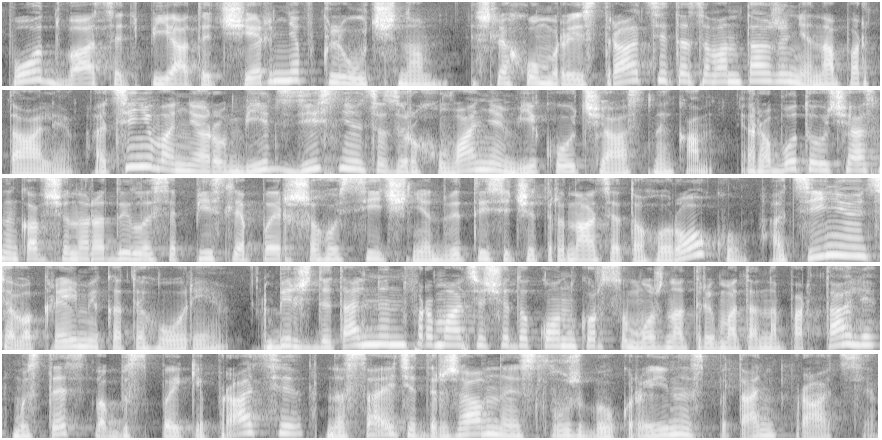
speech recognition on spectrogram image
по 25 червня включно, шляхом реєстрації та завантаження на порталі. Оцінювання робіт здійснюється з урахуванням віку учасника. Роботи учасників, що народилися після 1 січня 2013 року, оцінюються в окремій категорії. Більш детальну інформацію щодо конкурсу можна отримати на порталі Мистецтва безпеки праці на сайті Державної служби України з питань праці.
